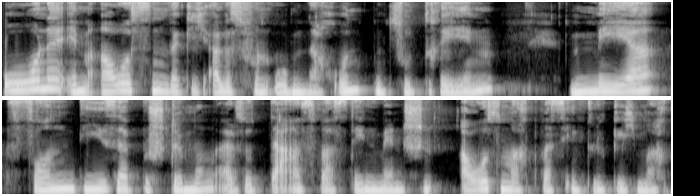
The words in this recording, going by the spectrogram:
ohne im Außen wirklich alles von oben nach unten zu drehen, mehr von dieser Bestimmung, also das, was den Menschen ausmacht, was ihn glücklich macht,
